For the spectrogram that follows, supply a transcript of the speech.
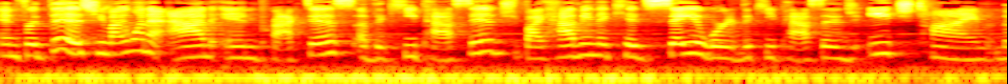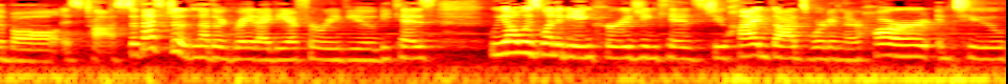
And for this, you might want to add in practice of the key passage by having the kids say a word of the key passage each time the ball is tossed. So that's just another great idea for review because we always want to be encouraging kids to hide God's word in their heart and to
